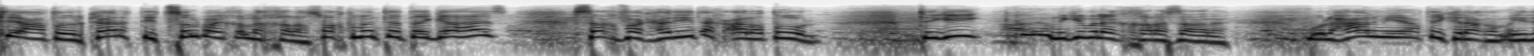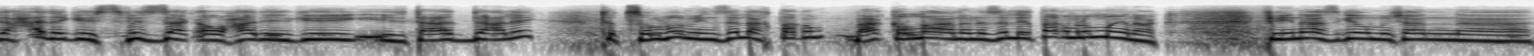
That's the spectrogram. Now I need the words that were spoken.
تعطيه الكرت يتصل بك يقول لك خلاص وقت ما أنت جاهز سقفك حديدك على طول. تجي نجيب لك خرسانه والحالمي يعطيك رقم إذا حدا يستفزك أو حدا يتعدى عليك تتصل به ينزل لك طقم بحق الله أنا نزل لي طقم لما هناك في ناس جو مشان آه،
